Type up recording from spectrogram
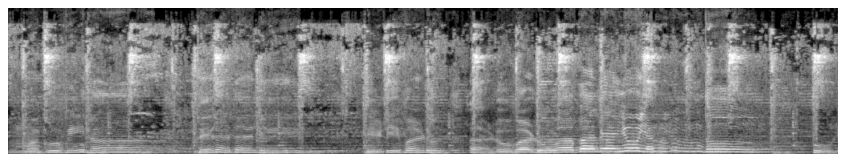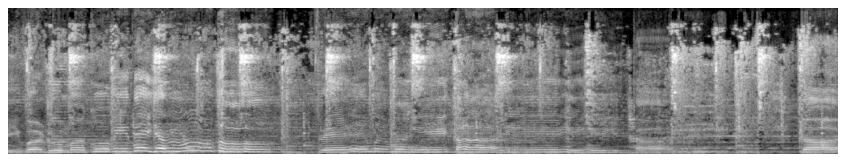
ಮಗುವಿನ ತೆರದಲ್ಲಿ ತಿಳಿವಳು, ಅಳುವಳು ಅಬಲೆಯು ಎಂದು. ಉಳಿವಳು ಮಗುವಿದೆ ಎಂದು. ಪ್ರೇಮಮಯಿ ತಾಯಿ ತಾಯಿ ತಾಯಿ.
